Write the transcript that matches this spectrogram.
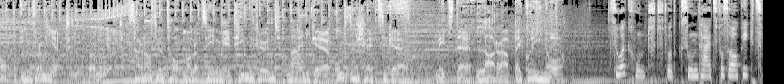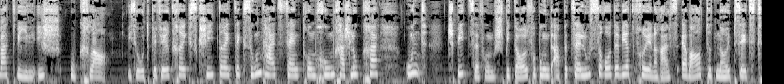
Top informiert. Das Radio Top Magazin mit Hintergrund, Meinungen und Einschätzungen mit der Lara Pecorino. Die Zukunft der Gesundheitsversorgung zu Wettwil ist unklar. Wieso die Bevölkerung das gescheiterte Gesundheitszentrum kaum kann schlucken und die Spitze vom Spitalverbund Appenzell-Ausserrhoden wird früher als erwartet neu besetzt.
